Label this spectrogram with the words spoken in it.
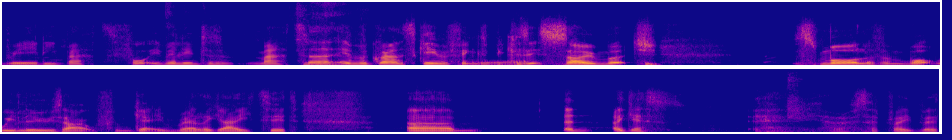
really matter. Forty million doesn't matter Yeah. in the grand scheme of things because it's so much smaller than what we lose out from getting relegated. Um, and I guess, yeah, I said right, there-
